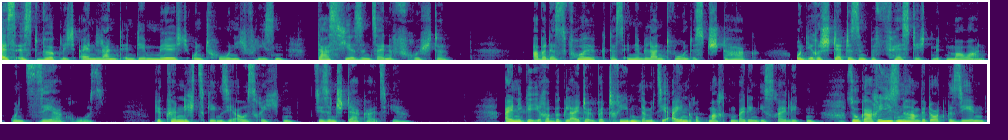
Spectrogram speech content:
es ist wirklich ein Land, in dem Milch und Honig fließen. Das hier sind seine Früchte. Aber das Volk, das in dem Land wohnt, ist stark, und ihre Städte sind befestigt mit Mauern und sehr groß. Wir können nichts gegen sie ausrichten. Sie sind stärker als wir. Einige ihrer Begleiter übertrieben, damit sie Eindruck machten bei den Israeliten. Sogar Riesen haben wir dort gesehen.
